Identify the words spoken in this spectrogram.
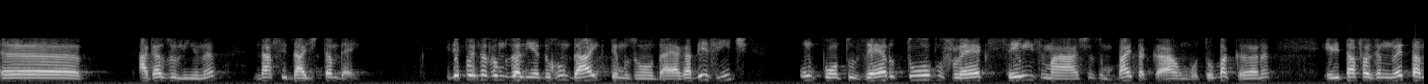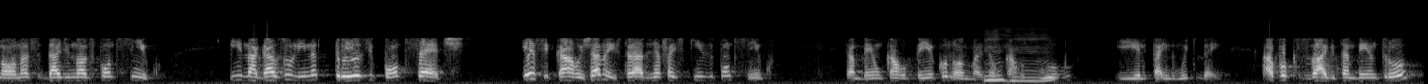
eh, a gasolina na cidade também. E depois nós vamos à linha do Hyundai, que temos um Hyundai HB20, 1.0 turbo flex, seis marchas, um baita carro, um motor bacana. Ele está fazendo no etanol na cidade 9.5 e na gasolina 13.7. Esse carro já na estrada já faz 15.5. Também é um carro bem econômico, mas uhum. é um carro uhum. turbo e ele está indo muito bem. A Volkswagen também entrou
